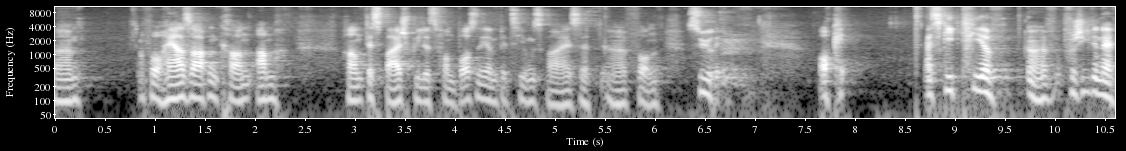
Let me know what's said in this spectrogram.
ähm, vorhersagen kann am Hand des Beispiels von Bosnien bzw. Äh, von Syrien. Okay, es gibt hier äh, verschiedene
